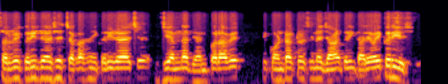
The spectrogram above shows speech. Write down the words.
સર્વે કરી રહ્યા છે ચકાસણી કરી રહ્યા છે જે એમના ધ્યાન પર આવે એ કોન્ટ્રાક્ટરશ્રીને જાણ કરી કાર્યવાહી કરીએ છીએ.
